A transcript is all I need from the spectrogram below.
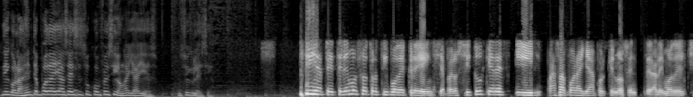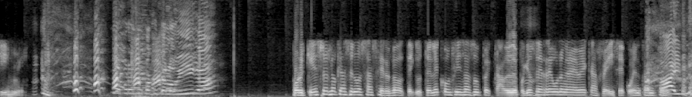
digo, la gente puede ir a hacerse su confesión allá y eso, en su iglesia. Fíjate, tenemos otro tipo de creencia, pero si tú quieres ir, pasa por allá porque nos enteraremos del chisme. No, pero no para que usted lo diga. Porque eso es lo que hacen los sacerdotes, que usted le confiesa su pecado y después ellos se reúnen a beber café y se cuentan todo. ¡Ay, no!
